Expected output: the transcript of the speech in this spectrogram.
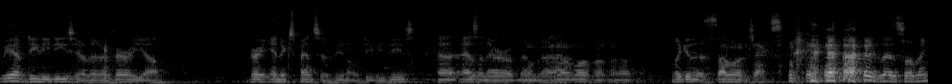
We have DVDs here that are very, um, very inexpensive, you know, DVDs, uh, as an Arab, and, uh, Uh, more from uh, look at this. Samuel Jackson. Is that something?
